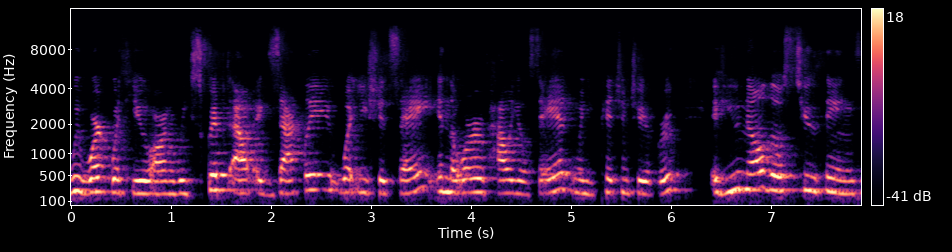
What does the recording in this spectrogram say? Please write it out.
we work with you on. We script out exactly what you should say in the order of how you'll say it when you pitch into your group. If you know those two things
